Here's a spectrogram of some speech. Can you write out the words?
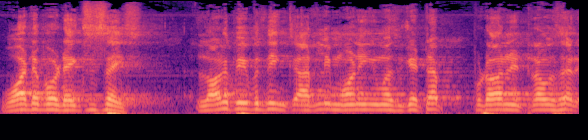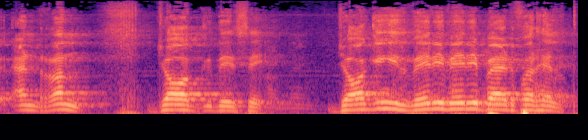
what about exercise? A lot of people think early morning you must get up, put on a trouser and run, jog, they say. Jogging is very, very bad for health.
